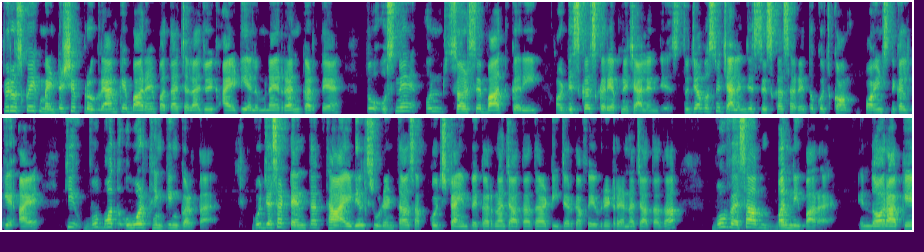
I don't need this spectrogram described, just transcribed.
फिर उसको एक मेंटरशिप प्रोग्राम के बारे में पता चला जो एक आई टी रन करते हैं। तो उसने उन सर से बात करी और डिस्कस करे अपने चैलेंजेस तो जब उसने चैलेंजेस डिस्कस करे तो कुछ पॉइंट्स निकल के आए कि वो बहुत ओवर थिंकिंग करता है। वो जैसा टेंथ तक था आइडियल स्टूडेंट था, सब कुछ टाइम पे करना चाहता था टीचर का फेवरेट रहना चाहता था, वो वैसा बन नहीं पा रहा है। इंदौर आके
